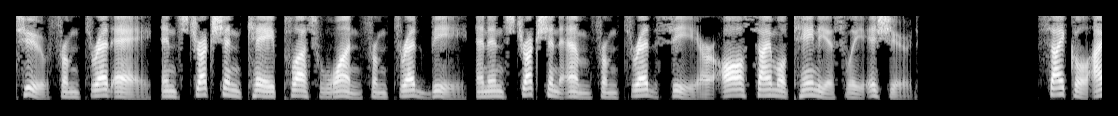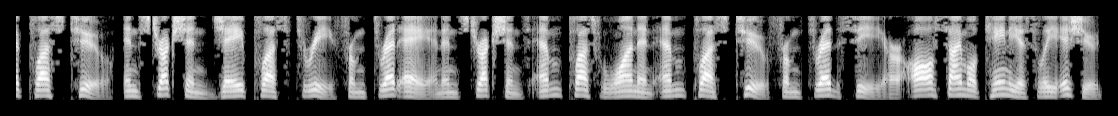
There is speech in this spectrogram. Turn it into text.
2 from thread A, instruction K plus 1 from thread B, and instruction M from thread C are all simultaneously issued. Cycle I plus 2, instruction J plus 3 from thread A and instructions M plus 1 and M plus 2 from thread C are all simultaneously issued.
